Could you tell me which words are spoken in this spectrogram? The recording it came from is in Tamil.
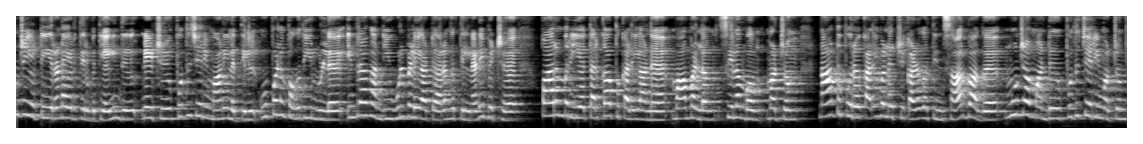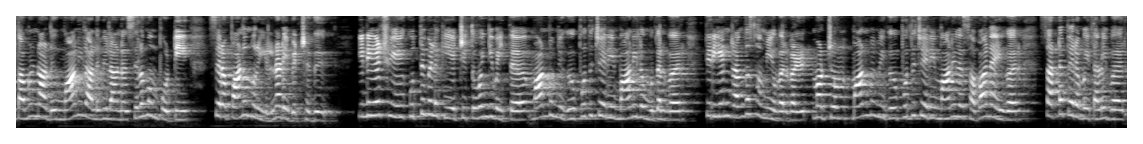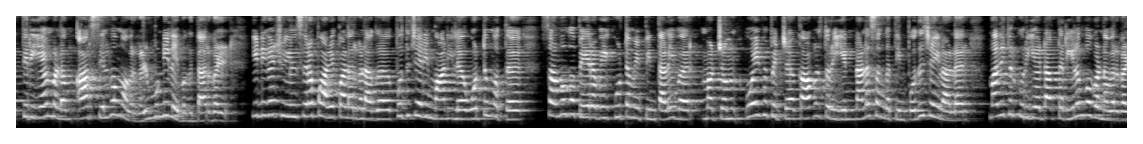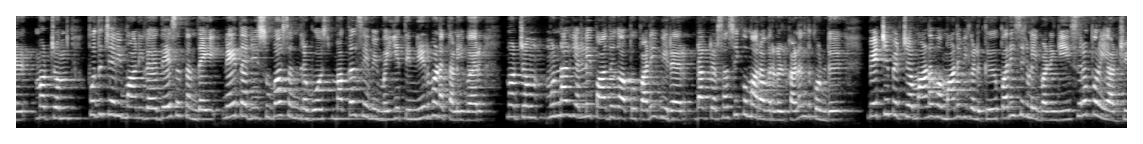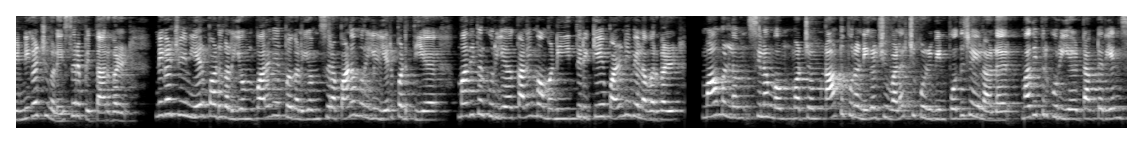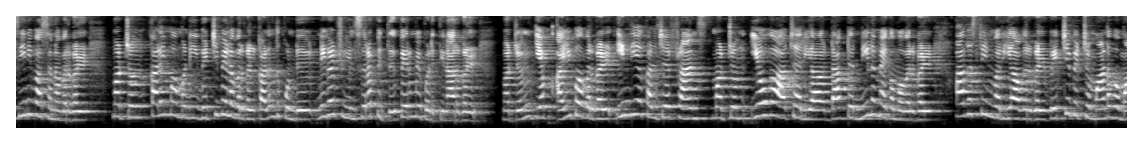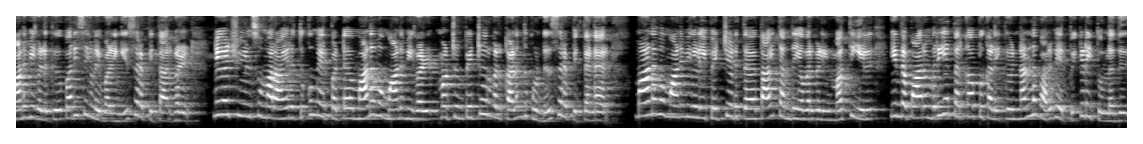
எட்டு இரண்டாயிரத்தி இருபத்தி ஐந்து நேற்று புதுச்சேரி மாநிலத்தில் உப்பளம் பகுதியில் உள்ள இந்திரா காந்தி உள் விளையாட்டு அரங்கத்தில் நடைபெற்ற பாரம்பரிய தற்காப்பு கலையான மாமல்லம் சிலம்பம் மற்றும் நாட்டுப்புற கலை வளர்ச்சி கழகத்தின் சார்பாக மூன்றாம் ஆண்டு புதுச்சேரி மற்றும் தமிழ்நாடு மாநில அளவிலான சிலம்பம் போட்டி சிறப்பான முறையில் நடைபெற்றது. இந்நிகழ்ச்சியை குத்துவிளக்கு ஏற்றி துவங்கி வைத்த மாண்புமிகு புதுச்சேரி மாநில முதல்வர் திரு என் ரங்கசாமி அவர்கள் மற்றும் மாண்புமிகு புதுச்சேரி மாநில சபாநாயகர் சட்டப்பேரவை தலைவர் திரு ஏம்பலம் ஆர் செல்வம் அவர்கள் முன்னிலை வகுத்தார்கள். இந்நிகழ்ச்சியில் சிறப்பு அழைப்பாளர்களாக புதுச்சேரி மாநில ஒட்டுமொத்த சமூக பேரவை கூட்டமைப்பின் தலைவர் மற்றும் ஓய்வு பெற்ற காவல்துறையின் நலசங்கத்தின் பொதுச் செயலாளர் மதிப்பிற்குரிய டாக்டர் இளங்கோவன் அவர்கள் மற்றும் புதுச்சேரி மாநில தேசத்தந்தை நேதாஜி சுபாஷ் சந்திர போஸ் மக்கள் சேவை மையத்தின் நிறுவன தலைவர் மற்றும் மற்றும் முன்னாள் எல்லை பாதுகாப்பு படை வீரர் டாக்டர் சசிகுமார் அவர்கள் கலந்து கொண்டு வெற்றி பெற்ற மாணவ மாணவிகளுக்கு பரிசுகளை வழங்கி சிறப்புரையாற்றி நிகழ்ச்சிகளை சிறப்பித்தார்கள். நிகழ்ச்சியின் ஏற்பாடுகளையும் வரவேற்புகளையும் சிறப்பான முறையில் ஏற்படுத்திய மதிப்பிற்குரிய கலைமாமணி திரு கே பழனிவேல் அவர்கள் மாமல்லம் சிலம்பம் மற்றும் நாட்டுப்புற நிகழ்ச்சி வளர்ச்சி குழுவின் பொதுச் செயலாளர் மதிப்பிற்குரிய டாக்டர் என். சீனிவாசன் அவர்கள் மற்றும் கலைமாமணி வெற்றிவேல் அவர்கள் கலந்து கொண்டு நிகழ்ச்சியில் சிறப்பித்து பெருமைப்படுத்தினார்கள். மற்றும் எம் ஐப். அவர்கள் இந்திய கல்ச்சர் பிரான்ஸ் மற்றும் யோகா ஆச்சாரியா டாக்டர் நீலமேகம் அவர்கள் அகஸ்டின் மரியா அவர்கள் வெற்றி பெற்ற மாணவ மாணவிகளுக்கு பரிசுகளை வழங்கி சிறப்பித்தார்கள். நிகழ்ச்சியில் சுமார் ஆயிரத்துக்கும் மேற்பட்ட மாணவ மாணவிகள் மற்றும் பெற்றோர்கள் கலந்து கொண்டு சிறப்பித்தனர். மாணவ மாணவிகளை பெற்றெடுத்த தாய் தந்தை அவர்களின் மத்தியில் இந்த பாரம்பரிய தற்காப்பு கலைக்கு நல்ல வரவேற்பு கிடைத்துள்ளது.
